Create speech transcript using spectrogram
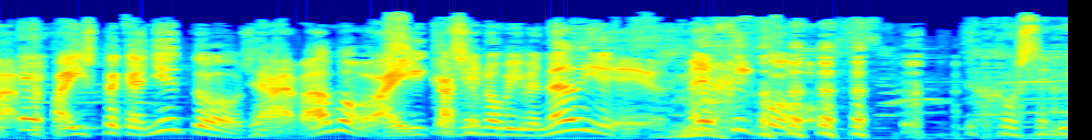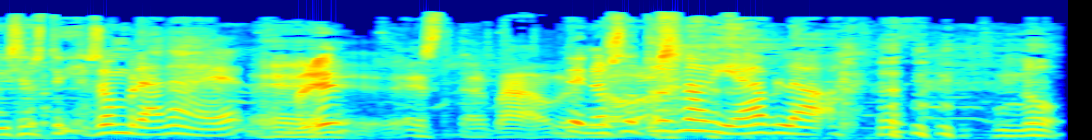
pa- país pequeñito. O sea, vamos, ahí casi no vive nadie. México. José Luis, estoy asombrada, ¿eh? Eh, Hombre. es- va, De no, nosotros nadie habla. No.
